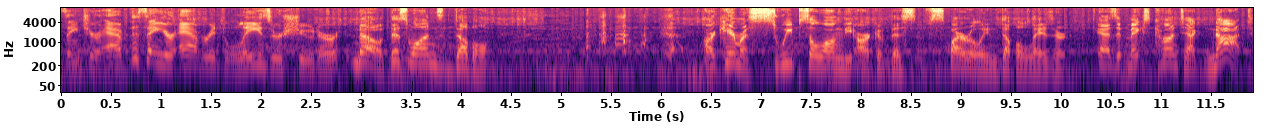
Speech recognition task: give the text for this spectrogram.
This ain't your av- this ain't your average laser shooter. no, this one's double. Our camera sweeps along the arc of this spiraling double laser as it makes contact not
